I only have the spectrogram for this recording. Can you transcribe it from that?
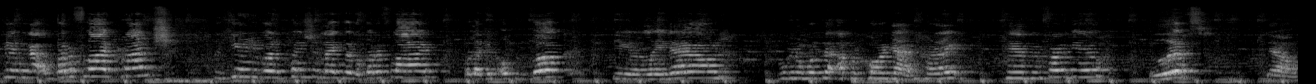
Okay, we got a butterfly crunch. So here you're to place your legs like a butterfly or like an open book. You're to lay down. We're to work that upper core again, all right? Hands in front of you, lift, down.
